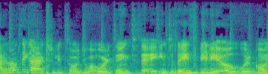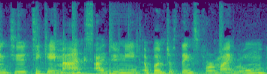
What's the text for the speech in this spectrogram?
I don't think I actually told you what we're doing today. In today's video, we're going to TK Maxx. I do need a bunch of things for my room.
